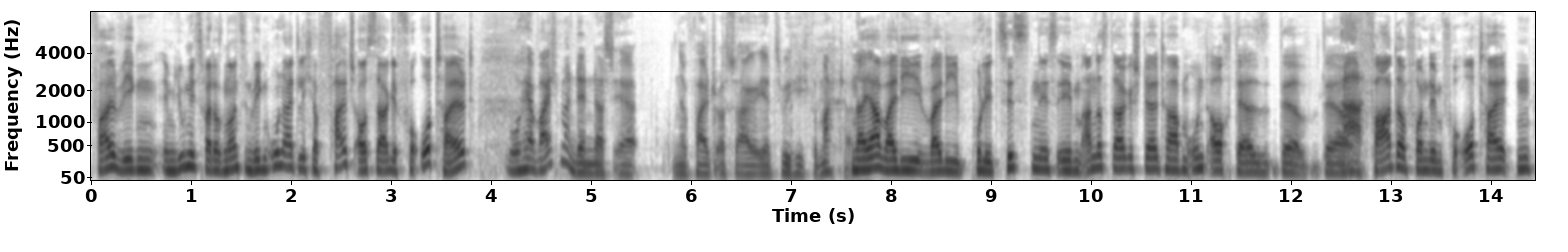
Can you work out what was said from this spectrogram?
Fall wegen im Juni 2019 wegen uneidlicher Falschaussage verurteilt. Woher weiß man denn, dass er eine Falschaussage jetzt wirklich gemacht hat. Naja, weil die, weil die Polizisten es eben anders dargestellt haben und auch der, der, der ah. Vater von dem Verurteilten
